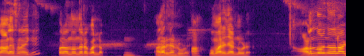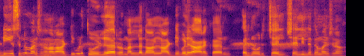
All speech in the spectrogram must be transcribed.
കാളിയാസനാനയ്ക്ക് ഒരു ഒന്നൊന്നര കൊല്ലം. ആ കുമാരൻ ചേട്ടന്റെ കൂടെ. ആളെന്ന് പറഞ്ഞാൽ നല്ല ഡീസന്റ് മനുഷ്യനാണ്. നല്ല അടിപൊളി തൊഴിലുകാരനും നല്ല നല്ല അടിപൊളി ആനക്കാരൻ. കാര്യം ഒരു ശൈ- മനുഷ്യനാണ്.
